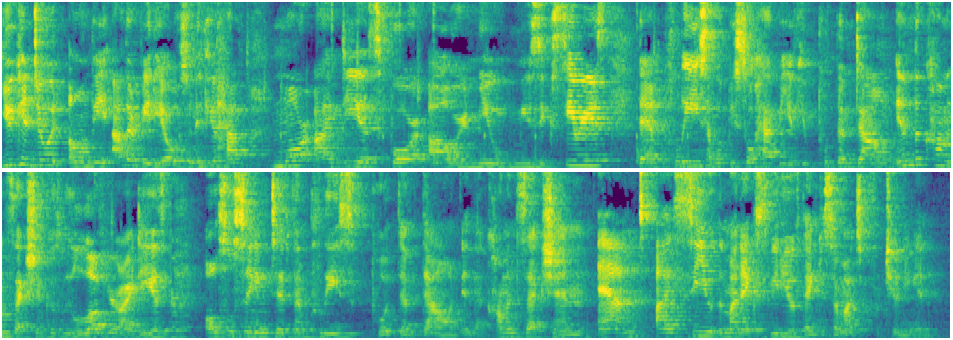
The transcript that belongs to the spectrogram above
you can do it on the other videos. And if you have more ideas for our new music series, then please, I would be so happy if you put them down in the comment section because we love your ideas. Also singing tips, then please put them down in the comment section. And I see you in my next video. Thank you so much for tuning in.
